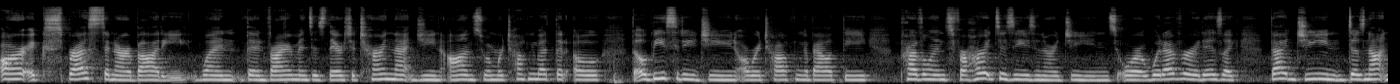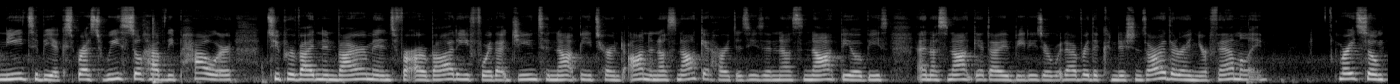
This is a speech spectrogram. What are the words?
are expressed in our body when the environment is there to turn that gene on. So when we're talking about that oh the obesity gene or we're talking about the prevalence for heart disease in our genes or whatever it is like that gene does not need to be expressed. We still have the power to provide an environment for our body for that gene to not be turned on and us not get heart disease and us not be obese and us not get diabetes or whatever the conditions are that are in your family right? So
